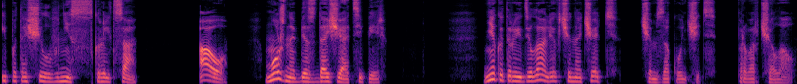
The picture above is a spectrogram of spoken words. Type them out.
и потащил вниз с крыльца. «Ао, можно без дождя теперь?» «Некоторые дела легче начать, чем закончить», — проворчал Ао.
